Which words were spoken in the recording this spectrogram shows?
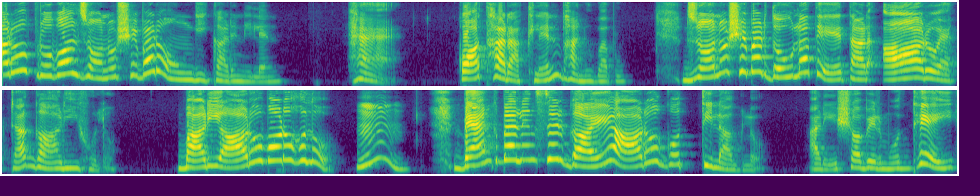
আরও প্রবল জনসেবার অঙ্গীকার নিলেন। হ্যাঁ কথা রাখলেন ভানুবাবু। জনসেবার দৌলাতে তার আরও একটা গাড়ি হলো। বাড়ি আরও বড় হলো, হুম? ব্যাংক ব্যালেন্সের গায়ে আরও গত্তি লাগল। আর এসবের মধ্যেই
